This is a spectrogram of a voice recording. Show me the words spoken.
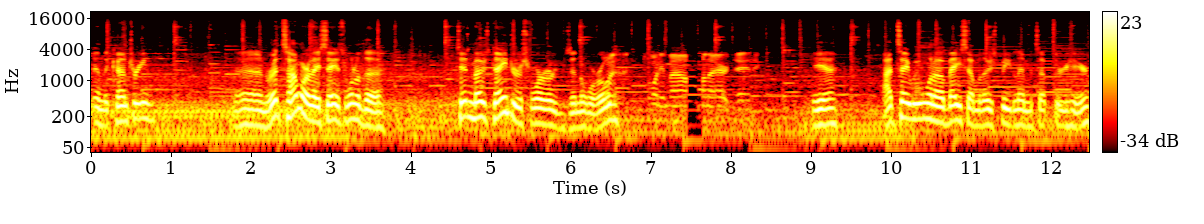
in the country. And read somewhere they say it's one of the 10 most dangerous roads in the world. 20 mile an hour, Danny. Yeah, I'd say we want to obey some of those speed limits up through here.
